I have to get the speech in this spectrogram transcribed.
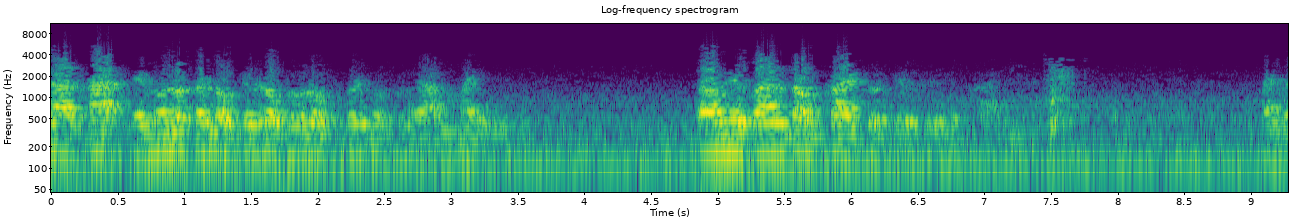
ราคะในมนุษย์โลกในโลกในโลกเป็นคนงามไม่มีเรามีความต้องการจุดเดียวคือนิพพานไปไหม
